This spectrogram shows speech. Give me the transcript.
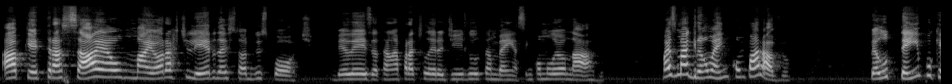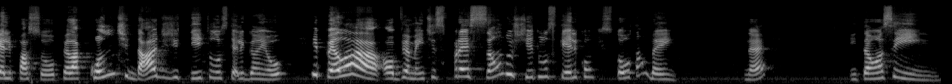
Ah, porque Traçar é o maior artilheiro da história do esporte. Beleza, tá na prateleira de ídolo também, assim como Leonardo. Mas Magrão é incomparável. Pelo tempo que ele passou, pela quantidade de títulos que ele ganhou e pela, obviamente, expressão dos títulos que ele conquistou também, né? Então, assim,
